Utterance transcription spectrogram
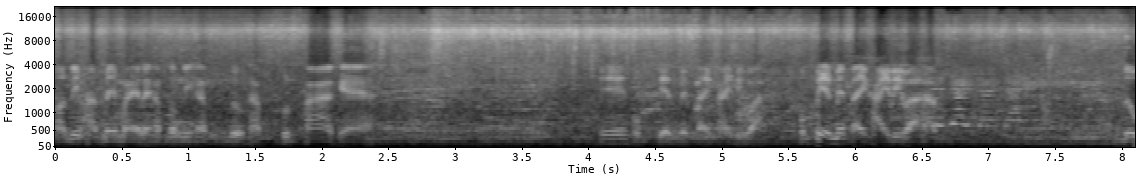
ตอนนี้ผัดใหม่ๆเลยครับตรงนี้ครับดูครับคุณป้าแกเอ๊ะผมเปลี่ยนเป็นใส่ไข่ดีกว่า ผมเปลี่ยนเป็นใส่ไข่ดีกว่าครับได้ได้ได้ดู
